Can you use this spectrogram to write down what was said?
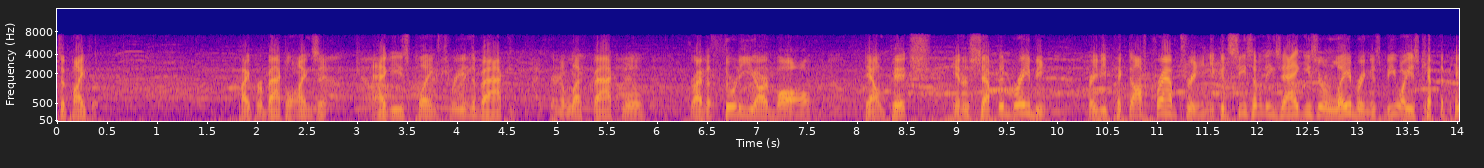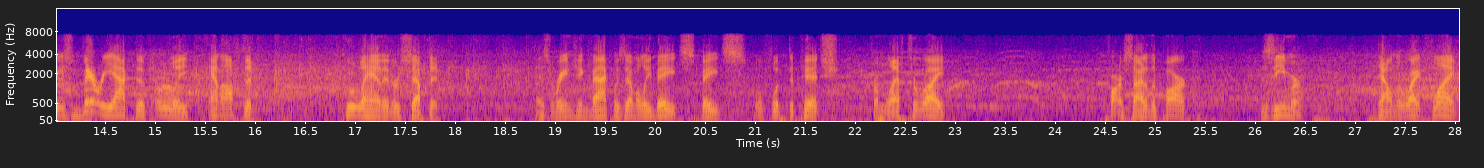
to Piper. Piper backlines it. Aggies playing three in the back, and the left back will drive a 30 yard ball. Down pitch, intercepted Braby. Braby picked off Crabtree. And you can see some of these Aggies are laboring as BYU's kept the pace very active early and often. Colohan intercepted. As ranging back was Emily Bates. Bates will flip the pitch from left to right. Far side of the park. Zemer Down the right flank.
